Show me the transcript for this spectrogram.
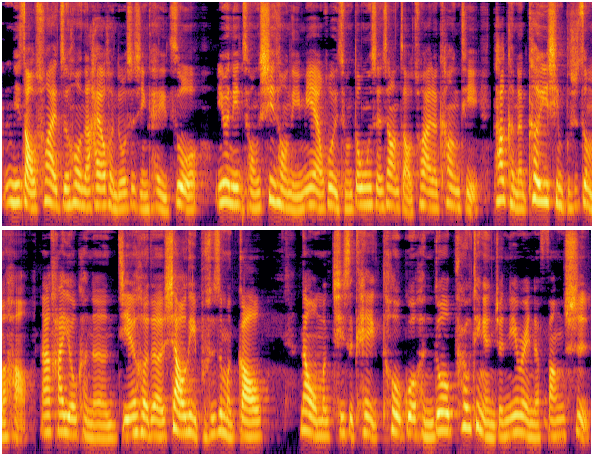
你找出来之后呢，还有很多事情可以做，因为你从系统里面或者从动物身上找出来的抗体，它可能特异性不是这么好，那它有可能结合的效力不是这么高。那我们其实可以透过很多 protein engineering 的方式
